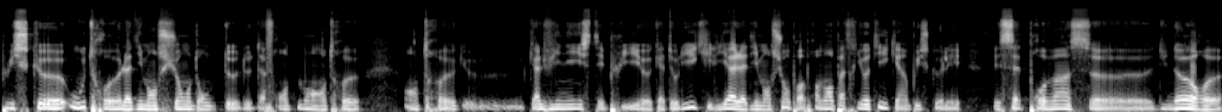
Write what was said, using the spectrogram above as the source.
puisque outre la dimension donc d'affrontement entre entre euh, calvinistes et puis euh, catholiques, il y a la dimension proprement patriotique, hein, puisque les, sept provinces euh, du Nord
